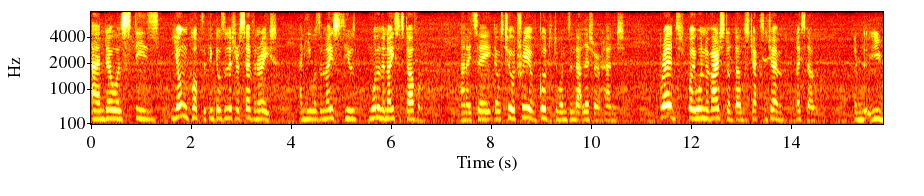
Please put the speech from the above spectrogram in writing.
and there was these young pups. I think there was a litter of seven or eight, and he was a nice. He was one of the nicest of them, and I'd say there was two or three of good ones in that litter, and bred by one of our stud dogs, Jack's a gem, nice dog. And you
